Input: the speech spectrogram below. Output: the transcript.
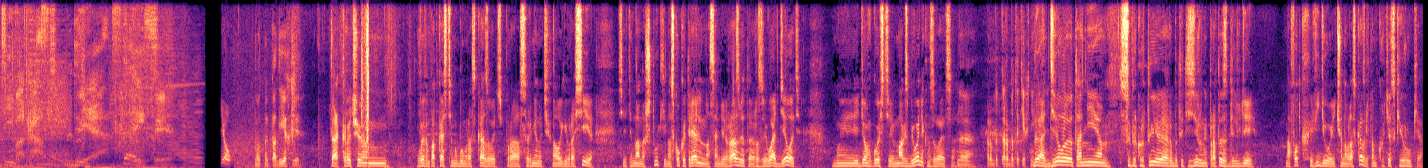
IT-подкаст. Две столицы. Йоу. Вот мы подъехали. Так, короче, в этом подкасте мы будем рассказывать про современные технологии в России, все эти нано-штуки, насколько это реально на самом деле развито, развивать, делать. Мы идем в гости, Макс Бионик называется. Да, робот- робототехника. Да, делают они супер крутые роботизированные протезы для людей. На фотках и видео, и что нам рассказывали, там крутецкие руки.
